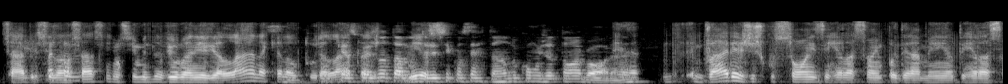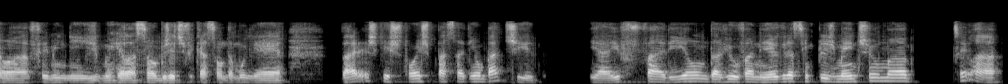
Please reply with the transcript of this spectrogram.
Sabe? Se Mas lançassem um filme da Viúva Negra lá naquela Sim. altura, Porque lá as coisas não estavam começo, se consertando como já estão agora, né? várias discussões em relação ao empoderamento, em relação ao feminismo, em relação à objetificação da mulher, várias questões passariam batido. E aí fariam da Viúva Negra simplesmente uma, sei lá,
